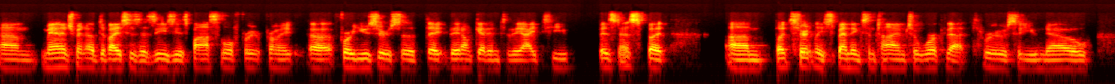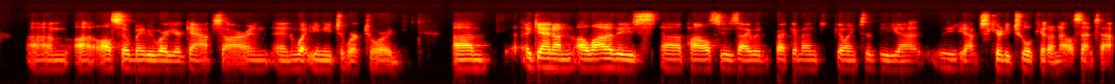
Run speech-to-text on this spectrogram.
um, management of devices as easy as possible for from a, uh, for users so that they, they don't get into the IT business, but um, but certainly spending some time to work that through so you know um, also maybe where your gaps are and and what you need to work toward. Um, again, on a lot of these uh, policies, I would recommend going to the uh, the um, security toolkit on LSNTAP.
